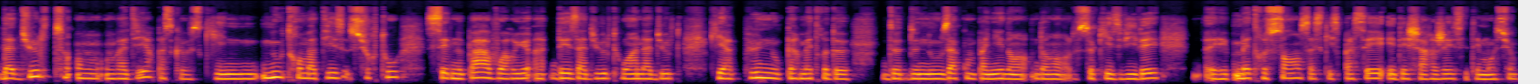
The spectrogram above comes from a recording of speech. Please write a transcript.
d'adulte, on, va dire, parce que ce qui nous traumatise surtout, c'est de ne pas avoir eu des adultes ou un adulte qui a pu nous permettre de, de, de nous accompagner dans, dans ce qui se vivait et mettre sens à ce qui se passait et décharger cette émotion.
